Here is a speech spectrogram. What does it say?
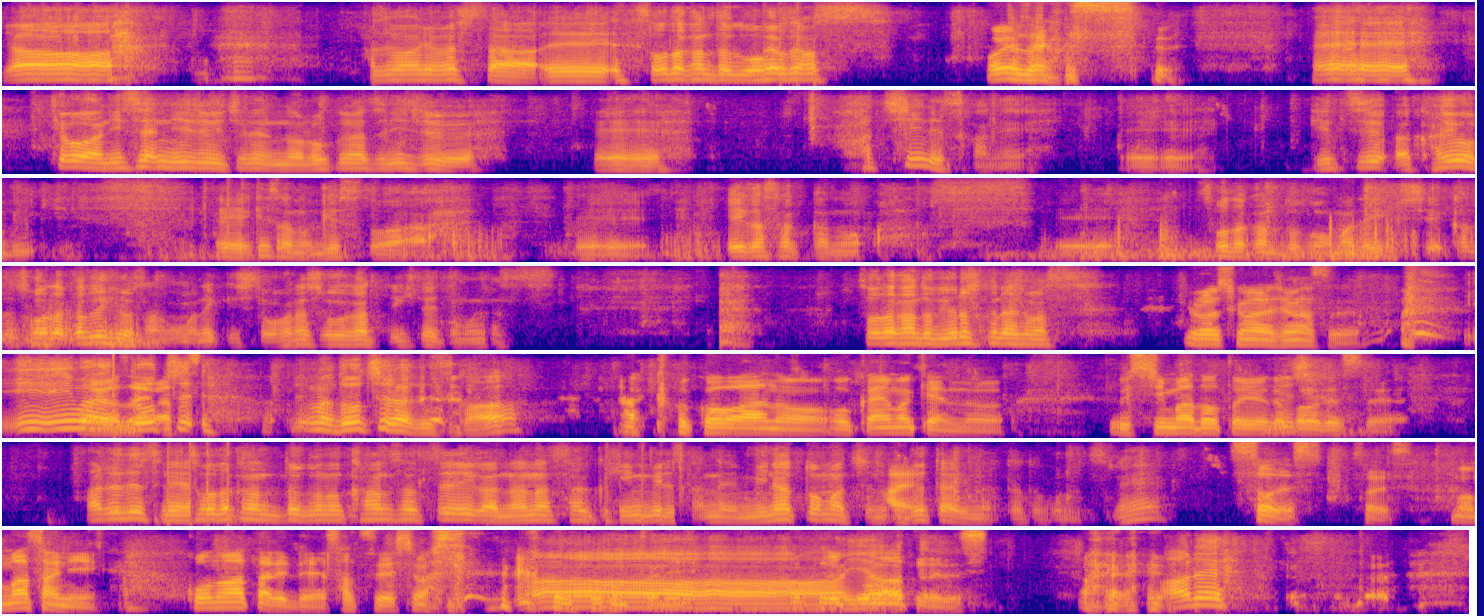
いやー、始まりました。えー、相田監督、おはようございます。おはようございます。えー、今日は2021年の6月28、えー、8ですかね。えー、月曜あ火曜日、えー、今朝のゲストは、えー、映画作家の、えー、相田監督をお招きして、相田和弘さんをお招きしてお話を伺っていきたいと思います。相田監督、よろしくお願いします。よろしくお願いします。今どようございますち今どちらですか？あここはあの岡山県の牛窓というところです。あれですね、相田監督の観察映画7作品目ですかね、港町の舞台になったところですね。そうです、そうです。もうまさにこの辺りで撮影しました。本ああ、当に、本当にこの辺りです。はい。あれ、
